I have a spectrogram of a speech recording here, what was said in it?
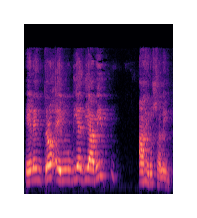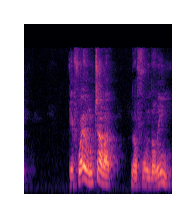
él entró en un día de Aviv a Jerusalén, que fue un chaval, no fue un domingo.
